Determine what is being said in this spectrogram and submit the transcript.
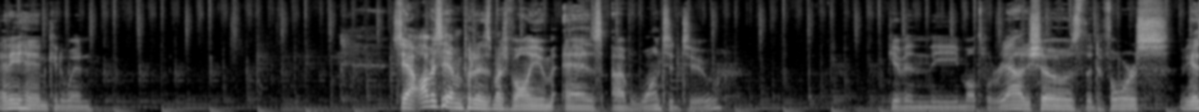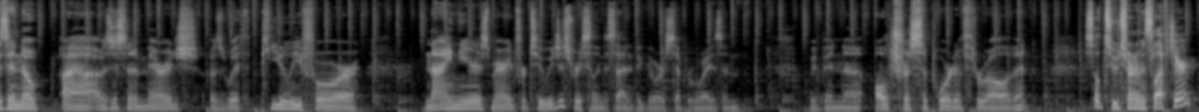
Any hand can win. So yeah, obviously I haven't put in as much volume as I've wanted to. Given the multiple reality shows, the divorce. If you guys didn't know, uh, I was just in a marriage. I was with Peely for nine years, married for two. We just recently decided to go our separate ways, and we've been uh, ultra supportive through all of it. Still two tournaments left here.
